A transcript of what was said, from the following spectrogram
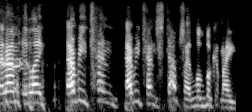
And I'm and like every 10, every 10 steps, I look, look at my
